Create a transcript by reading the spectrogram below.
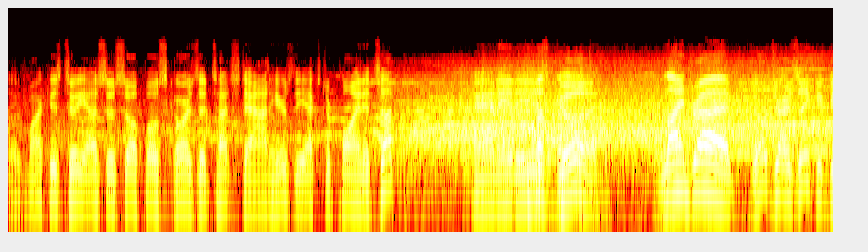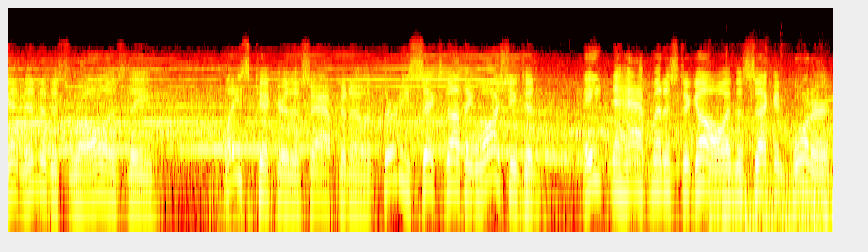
So Marques Tuiasosopo scores a touchdown. Here's the extra point. It's up, and it is good. Line drive. Joe Jarzynka getting into this role as the place kicker this afternoon. 36 0 Washington. Eight and a half minutes to go in the second quarter.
